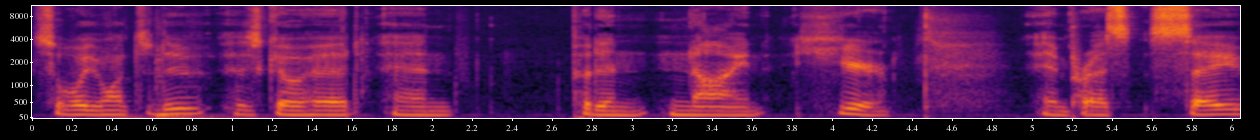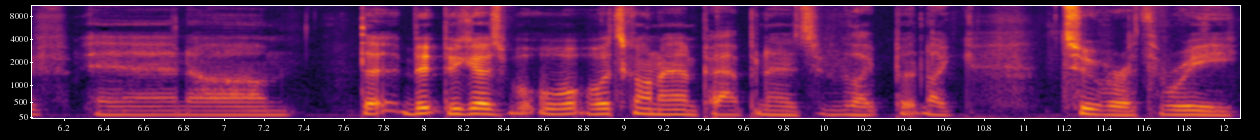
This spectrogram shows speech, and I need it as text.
So what we want to do is go ahead and put in nine here and press save and um, the, because what's going to end up happening is if you like put like two or three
